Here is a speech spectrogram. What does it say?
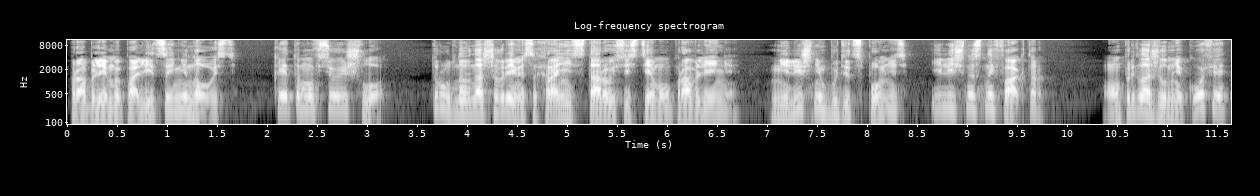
Проблемы полиции не новость. К этому все и шло. Трудно в наше время сохранить старую систему управления. Не лишним будет вспомнить и личностный фактор. Он предложил мне кофе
